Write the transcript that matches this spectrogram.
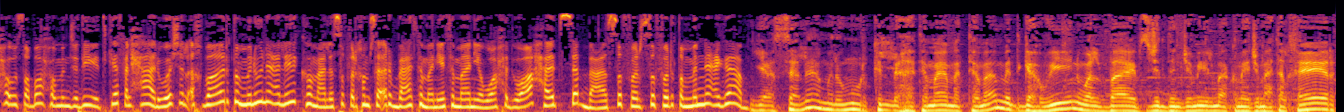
صباحو صباحو من جديد. كيف الحال؟ وإيش الأخبار؟ طمنونا عليكم على صفر خمسة أربعة ثمانية, ثمانية واحد, واحد. سبعة صفر صفر طمنا عقاب. يا سلام الأمور كلها تمام التمام متقهوين والفايبس جدا جميل. معكم يا جماعة الخير.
